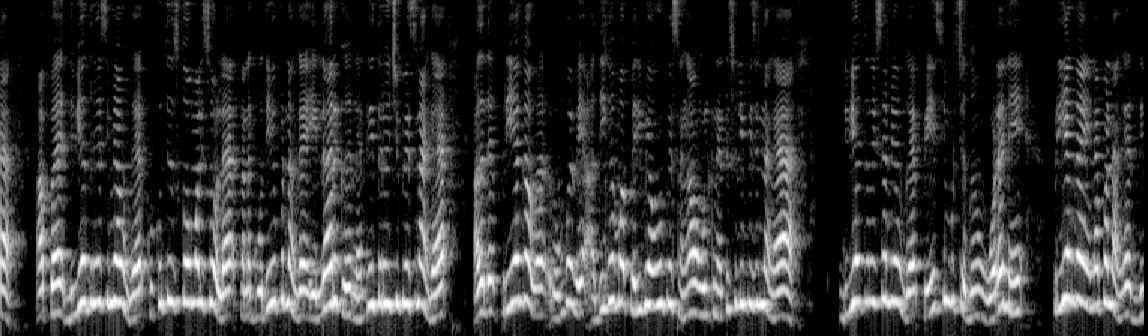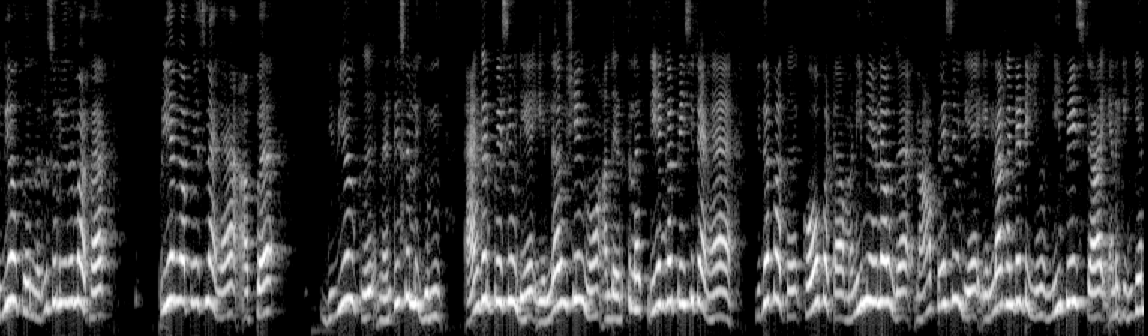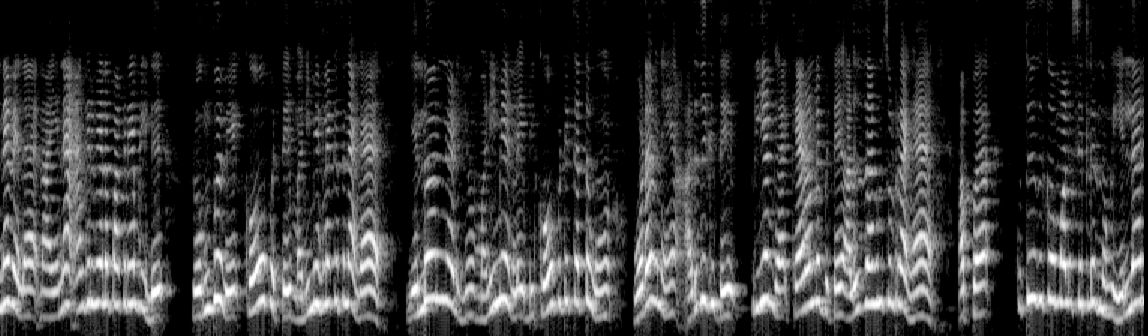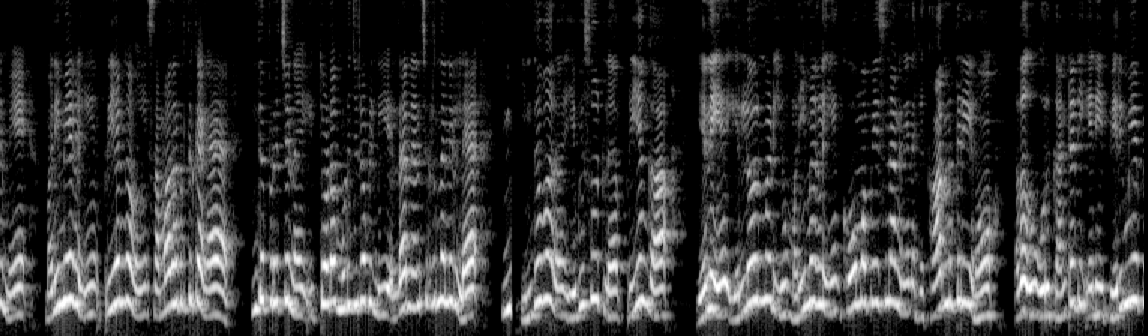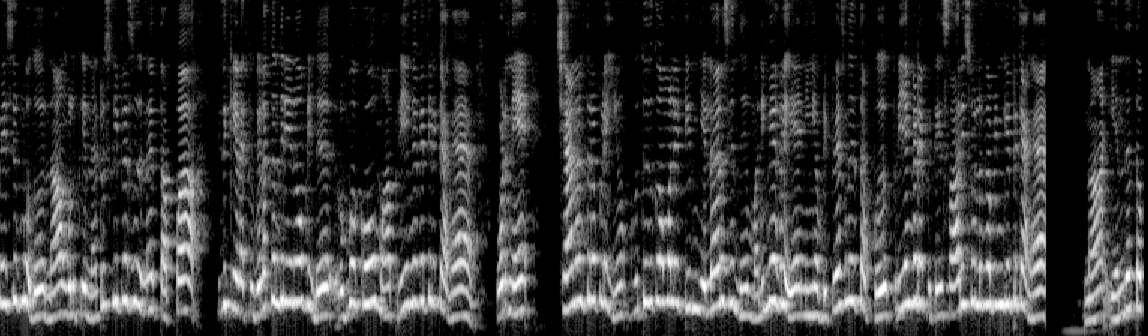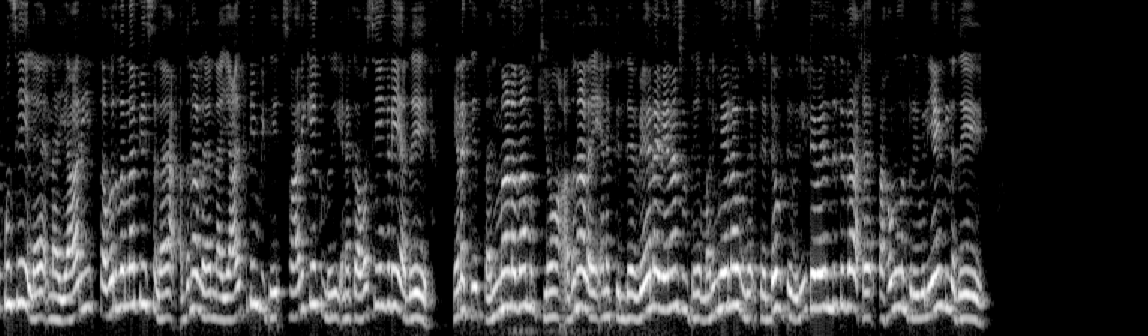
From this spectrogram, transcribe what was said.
அப்போ திவ்யா துரேசாமி அவங்க குக்குத்து கோமாளி சோல தனக்கு உதவி பண்ணாங்க. எல்லாருக்கும் நன்றி தெரிவித்து பேசினாங்க. அதில் பிரியங்காவை ரொம்பவே அதிகமாக பெருமையாகவும் பேசினாங்க. அவங்களுக்கு நன்றி சொல்லி பேசியிருந்தாங்க. திவ்யா துரைசாமி அவங்க பேசி முடிச்சதும் உடனே பிரியங்கா என்ன பண்ணாங்க? திவ்யாவுக்கு நன்றி சொல்லி விதமாக பிரியங்கா பேசினாங்க. அப்போ திவ்யாவுக்கு நன்றி சொல்லிக்கும் ஆங்கர் பேச வேண்டிய எல்லா விஷயங்களும் அந்த இடத்துல பிரியங்கா பேசிட்டாங்க. இதை பார்த்து கோவப்பட்டா மணிமேகலை அவங்க நான் பேச வேண்டிய எல்லா கண்டென்ட்டையும் நீ பேசிட்டா எனக்கு இங்கே என்ன வேலை? நான் என்ன ஆங்கர் வேலை பார்க்குறேன் அப்படின்ட்டு ரொம்பவே கோவப்பட்டு மணிமேகலை கத்துனாங்க. எல்லோரும் முன்னாடியும் மணிமேகலை இப்படி கோவப்பட்டு கத்தவும் உடனே அழுதுகிட்டு பிரியங்கா கேரவனில் போயிட்டு அழுதுதாகன்னு சொல்கிறாங்க அப்போ குத்துது செட்டில் இருந்தவங்க எல்லாருமே மணிமேகலையும் பிரியங்காவையும் சமாதானப்படுத்திருக்காங்க. இந்த பிரச்சனை இத்தோட முடிஞ்சிடும் அப்படின்னு எல்லாரும் நினச்சிக்கிட்டு இருந்தானே இல்லை? இந்த வாரம் எபிசோடில் பிரியங்கா என்னைய எல்லோரும் முன்னாடியும் மணிமேகலையும் கோவமாக பேசினாங்கன்னு எனக்கு காரணம் தெரியணும். அதாவது ஒரு கண்டடி என்னை பெருமையாக பேசும்போது நான் உங்களுக்கு நன்றி சொல்லி பேசுறதுன்னு தப்பா? இதுக்கு எனக்கு விளக்கம் தெரியணும் அப்படின்னு ரொம்ப கோவமாக பிரியங்கா கத்திருக்காங்க. உடனே சேனல் திறப்புலையும் குத்துது கோமாளி டீம் எல்லாரும் சேர்ந்து மணிமேகலையை நீங்கள் அப்படி பேசுனது தப்பு பிரியங்கடை போயிட்டு சாரி சொல்லுங்க அப்படின்னு கேட்டிருக்காங்க. நான் எந்த தப்பும் செய்யலை நான் யாரையும் தவறுதலாக பேசலை. அதனால் நான் யார்கிட்டையும் போயிட்டு சாரி கேட்கணும் எனக்கு அவசியம் கிடையாது. எனக்கு தன்மான தான் முக்கியம். அதனால் எனக்கு இந்த வேலை வேணாம்னு சொல்லிட்டு மணிமேகலை அவங்க செட் அவுட்டு வெளியிட்ட வந்துட்டதாக தகவல் ஒன்று வெளியாகி உள்ளது.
